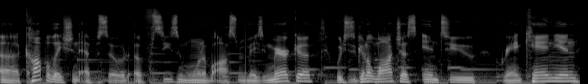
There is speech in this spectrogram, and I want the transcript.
uh, compilation episode of season one of Awesome Amazing America, which is going to launch us into Grand Canyon,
